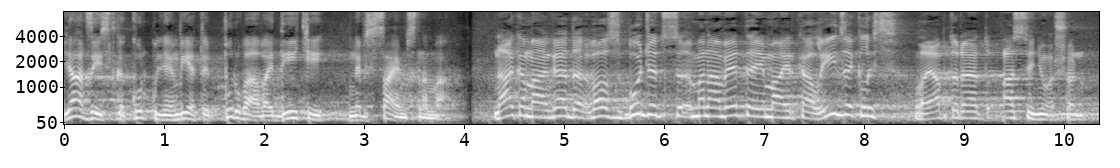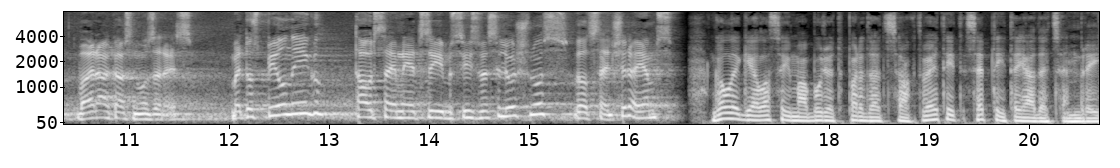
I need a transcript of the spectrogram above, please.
Jāatzīst, ka kurkuļiem vieta ir purvā vai dīķī, nevis saimnes namā. Nākamā gada valsts budžets manā vērtējumā ir kā līdzeklis, lai apturētu asiņošanu vairākās nozarēs. Bet uz pilnīgu tautssaimniecības izvesaļošanos vēl ceļš ir ejams. Galīgajā lasījumā budžetu paredzēts sākt vētīt 7. decembrī.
